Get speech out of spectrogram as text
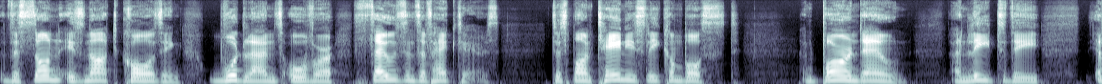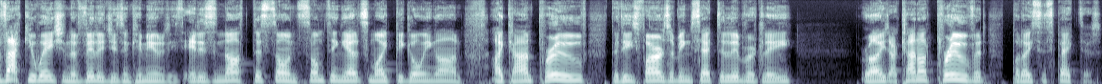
The sun is not causing woodlands over thousands of hectares to spontaneously combust and burn down and lead to the evacuation of villages and communities. It is not the sun. Something else might be going on. I can't prove that these fires are being set deliberately, right? I cannot prove it, but I suspect it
